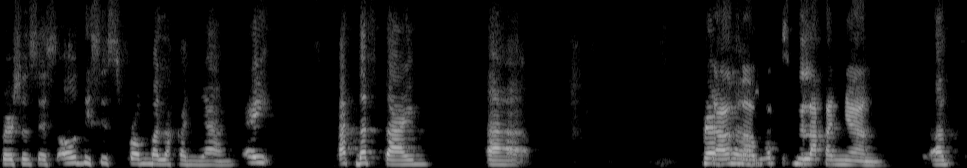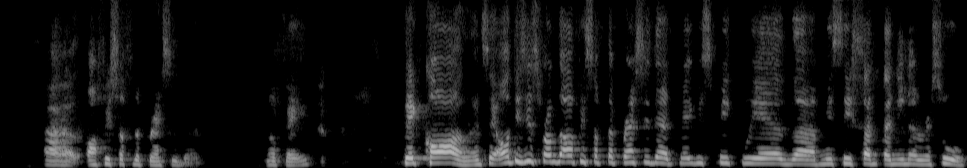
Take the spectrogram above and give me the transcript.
person says, Oh, this is from Malacanang. I, at that time, uh, pre- Salma, uh, what's Malacanang? uh, office of the president. Okay. They call and say, oh, this is from the office of the president. Maybe speak with uh, Mrs. Santanina Rasul.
